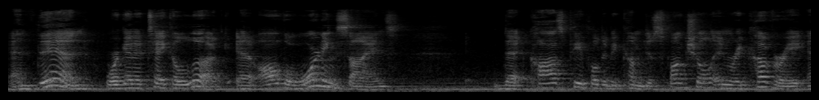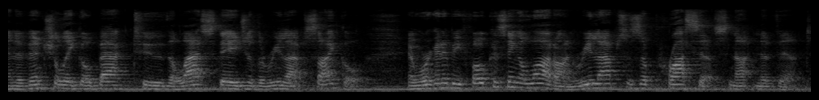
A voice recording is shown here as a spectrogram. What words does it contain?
And then we're going to take a look at all the warning signs that cause people to become dysfunctional in recovery and eventually go back to the last stage of the relapse cycle. And we're going to be focusing a lot on relapse as a process, not an event.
